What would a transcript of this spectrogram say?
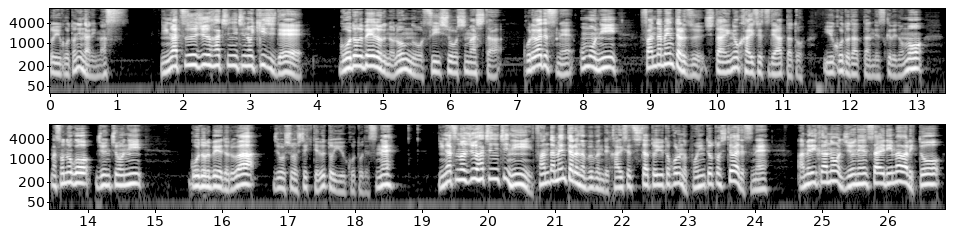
ということになります。2月18日の記事で5ドル米ドルのロングを推奨しました。これはですね、主にファンダメンタルズ主体の解説であったということだったんですけれども、まあ、その後、順調に5ドル米ドルは上昇してきてるということですね。2月の18日にファンダメンタルな部分で解説したというところのポイントとしてはですね、アメリカの10年債利回りと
